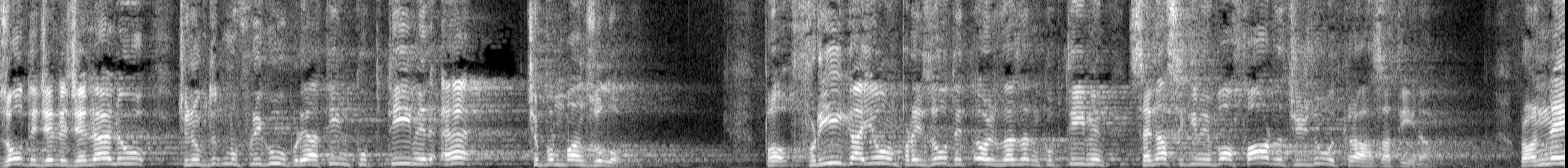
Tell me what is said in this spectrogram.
Zoti xhel-le xhelaluhu që nuk duhet m'u frigu prej atina në kuptimin që po m'ban zullum. Po friga jonë prej Zotit është vllezër në kuptimin se na s'i kemi ba farzet qysh duhet krahës atina. Pra ne,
